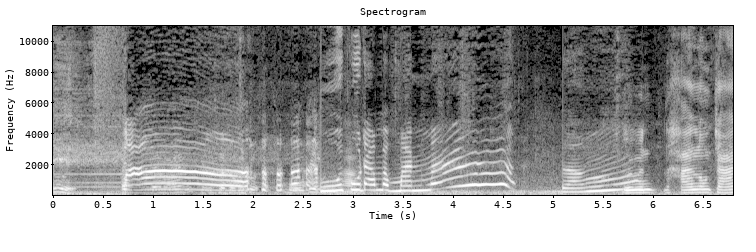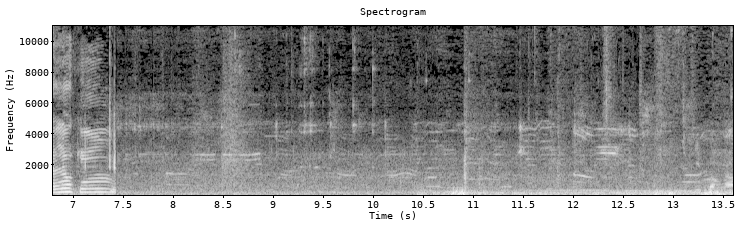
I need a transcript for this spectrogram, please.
พี่ป้าอุ้ยปูดำแบบมันมากเหลืองอุ้ยมันคานลงจานแล้วกิงหยิบของเรา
